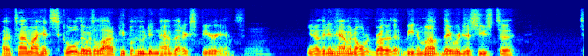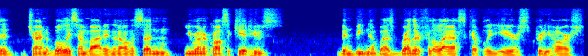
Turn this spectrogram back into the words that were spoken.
by the time I hit school, there was a lot of people who didn't have that experience. Mm. You know, they didn't have an older brother that beat them up. They were just used to to trying to bully somebody, and then all of a sudden, you run across a kid who's been beaten up by his brother for the last couple of years, pretty harsh.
